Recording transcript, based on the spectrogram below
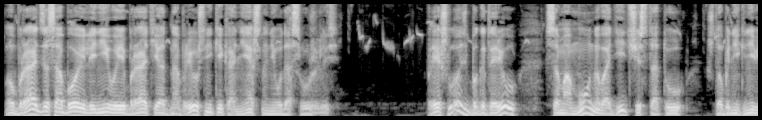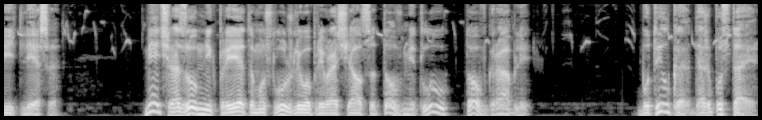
Убрать за собой ленивые братья-однобрюшники, конечно, не удосужились. Пришлось богатырю самому наводить чистоту, чтобы не гневить леса, Меч-разумник при этом услужливо превращался то в метлу, то в грабли. Бутылка, даже пустая,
